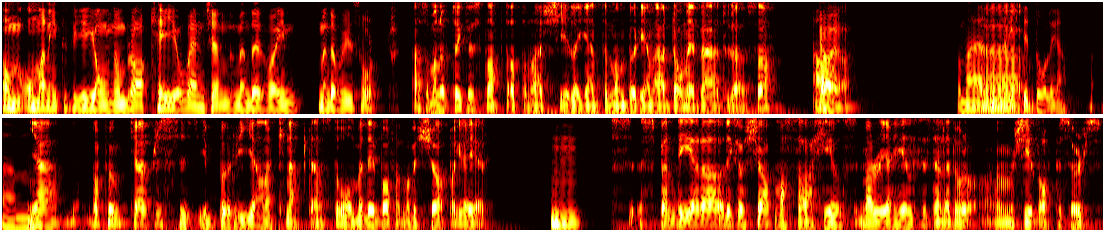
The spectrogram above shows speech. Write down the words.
Om, om man inte fick igång någon bra KO-engine men, det var in, men det var ju svårt. Alltså man upptäckte snabbt att de här Shield-agenter man börjar med, de är värdelösa. ja, Ja. De, är, de är Eh, riktigt dåliga. Ehm, Ja, de funkar precis i början och knappt ens då, men det är bara för att man vill köpa grejer. S- spendera och liksom köp massa hills, Maria Hills istället och um, Shield Officers.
